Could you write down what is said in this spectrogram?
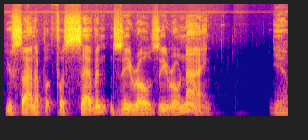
you sign up for 7009. Yeah.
